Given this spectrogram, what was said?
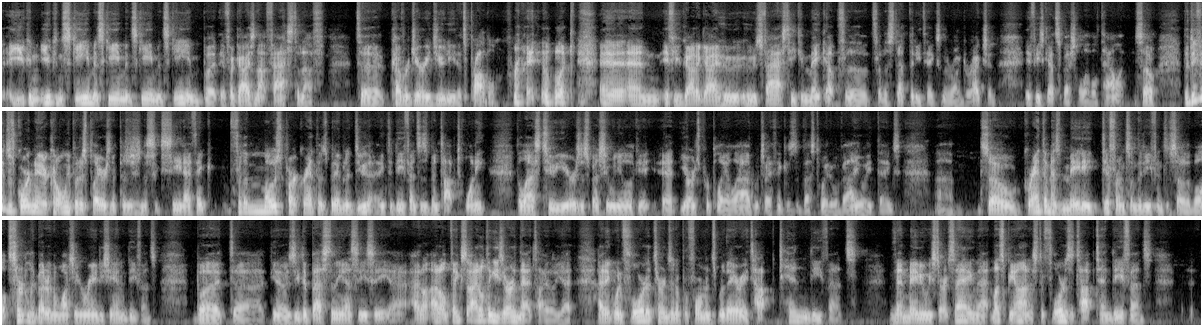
you can you can scheme and scheme and scheme and scheme, but if a guy's not fast enough to cover Jerry Jeudy, that's a problem, right? like, and, and if you've got a guy who who's fast, he can make up for the for the step that he takes in the wrong direction if he's got special level talent. So the defensive coordinator can only put his players in a position to succeed. I think for the most part, Grantham's been able to do that. I think the defense has been top 20 the last two years, especially when you look at, at yards per play allowed, which I think is the best way to evaluate things. Um, so Grantham has made a difference on the defensive side of the ball. It's certainly better than watching a Randy Shannon defense. But uh, you know, is he the best in the SEC? I don't. I don't think so. I don't think he's earned that title yet. I think when Florida turns in a performance where they are a top ten defense, then maybe we start saying that. And let's be honest: if Florida's a top ten defense,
